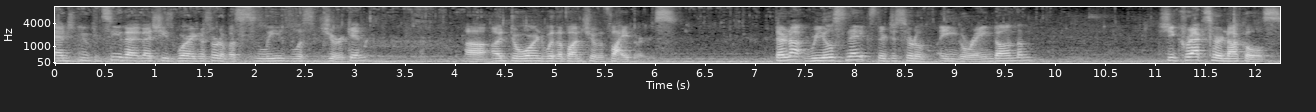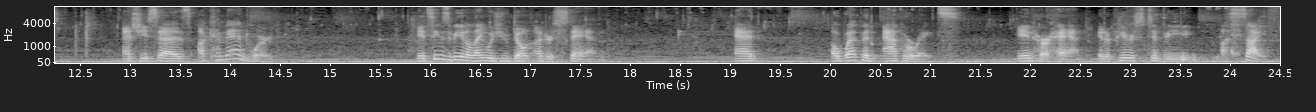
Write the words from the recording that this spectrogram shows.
and you can see that, that she's wearing a sort of a sleeveless jerkin, uh, adorned with a bunch of vipers. They're not real snakes, they're just sort of ingrained on them. She cracks her knuckles, and she says a command word. It seems to be in a language you don't understand. And a weapon apparates in her hand. It appears to be a scythe.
